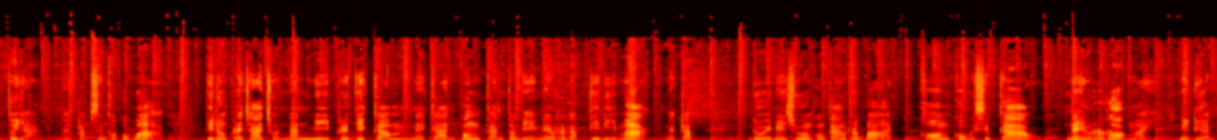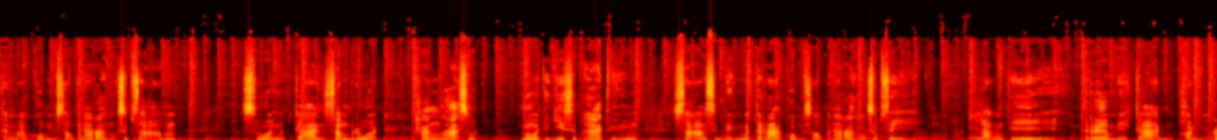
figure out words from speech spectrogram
7,243 ตัวอย่างนะครับ ซึ่งก็พบว่า พี่น้องประชาชนนั้นมีพฤติกรรมในการป้องกันตนเองในระดับที่ดีมากนะครับ โดยในช่วงของการระบาดของโควิด -19 ในระลอกใหม่ในเดือนธันวาคม 2563 ส่วนการสำรวจครั้งล่าสุดเมื่อวันที่ 25 ถึง 31 มกราคม 2564 หลังที่เริ่มมีการผ่อนปร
